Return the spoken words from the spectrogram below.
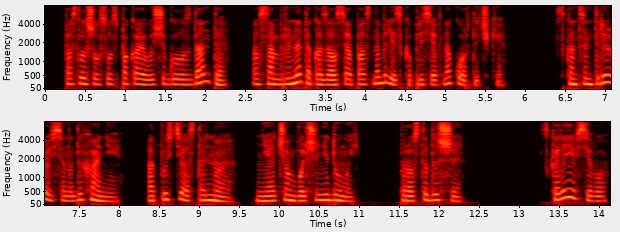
– послышался успокаивающий голос Данте, а сам брюнет оказался опасно близко, присев на корточки. «Сконцентрируйся на дыхании. Отпусти остальное. Ни о чем больше не думай. Просто дыши». Скорее всего,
